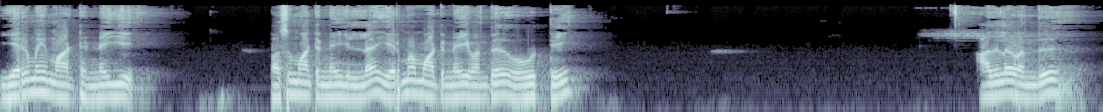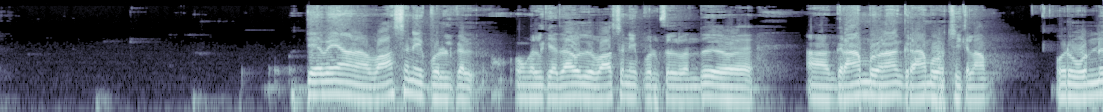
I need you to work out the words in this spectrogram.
எருமை மாட்டு நெய் பசுமாட்டு நெய் இல்லை எருமை மாட்டு நெய் வந்து ஊற்றி அதில் வந்து தேவையான வாசனை பொருட்கள் உங்களுக்கு ஏதாவது வாசனை பொருட்கள் வந்து கிராம்புனா கிராம்பு வச்சுக்கலாம். ஒரு ஒன்று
